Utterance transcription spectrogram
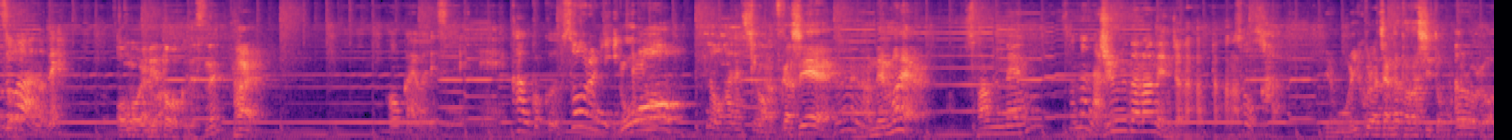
ツアーのね。思い出トークですね。い。今回はですね、えー韓国ソウルに行ったのお話を。懐かしい、ん。何年前？3年？そんななる ?17 年じゃなかったかな。そうか。確いやもういくらちゃんが正しいと思ってる、うん。俺は。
